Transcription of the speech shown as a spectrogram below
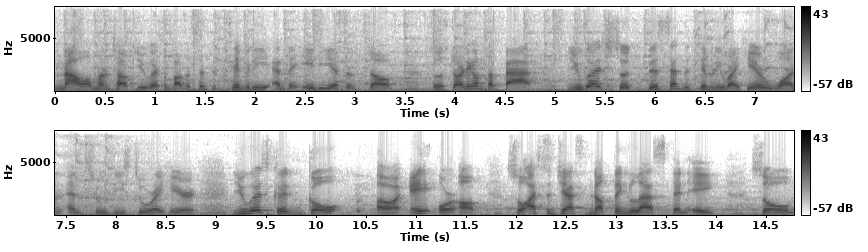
now I'm gonna talk to you guys about the sensitivity and the ADS and stuff. So starting off the bat, you guys should this sensitivity right here, one and two, these two right here, you guys could go uh, eight or up. So I suggest nothing less than eight. So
